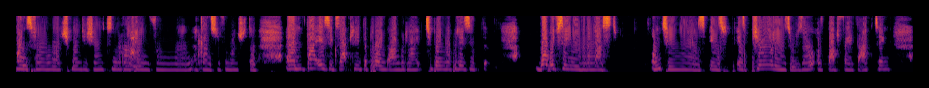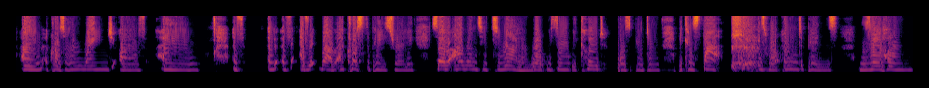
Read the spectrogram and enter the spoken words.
Thanks very much, Mandy Shelton, Godwin from um, a councillor from Manchester. Um, that is exactly the point I would like to bring up. It is that what we've seen over the last umpteen years is is purely as a result of bad faith acting um, across a whole range of um, of of, of every, well across the piece really. So I wanted to know what we thought we could possibly do because that is what underpins the whole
